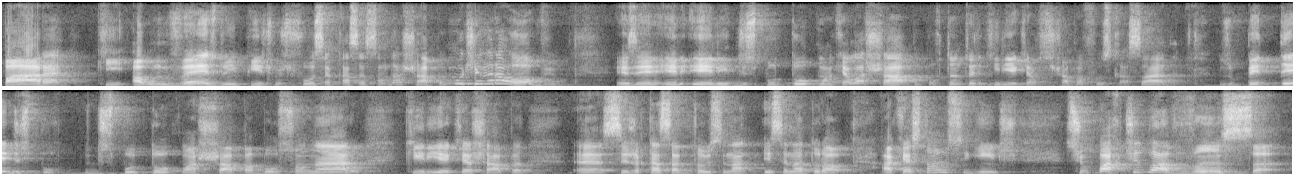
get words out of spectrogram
para que, ao invés do impeachment, fosse a cassação da chapa. O motivo era óbvio. Ele, disputou com aquela chapa, portanto, ele queria que a chapa fosse cassada. O PT disputou com a chapa Bolsonaro, queria que a chapa eh, seja cassada. Então, é, isso é natural. A questão é o seguinte: se o partido avança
